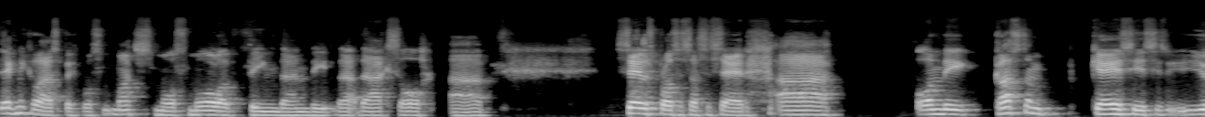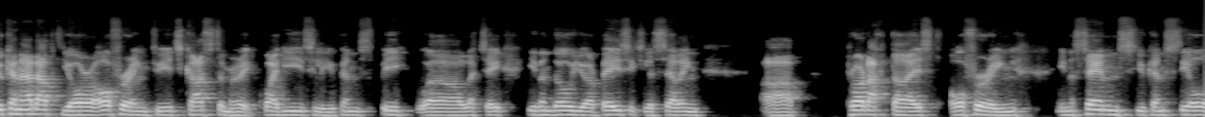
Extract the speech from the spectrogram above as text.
technical aspect was much more smaller thing than the the, the actual uh, sales process as I said. Uh, on the custom cases you can adapt your offering to each customer quite easily. You can speak uh, let's say even though you are basically selling a productized offering in a sense you can still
